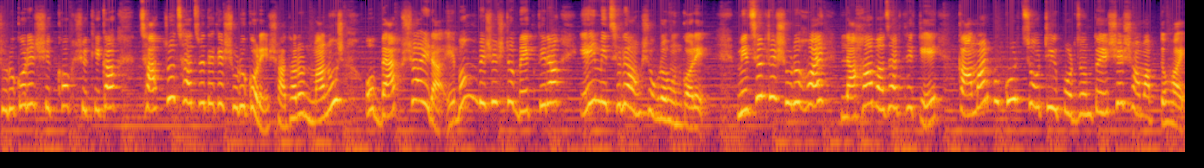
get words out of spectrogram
শুরু করে শিক্ষক, শিক্ষিকা, ছাত্রছাত্রী থেকে শুরু করে সাধারণ মানুষ ও ব্যবসায়ীরা এবং বিশিষ্ট ব্যক্তিরা এই মিছিলে অংশগ্রহণ করে। মিছিলটি শুরু হয় লাহা বাজার থেকে কামারপুকুর চটি পর্যন্ত এসে সমাপ্ত হয়।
